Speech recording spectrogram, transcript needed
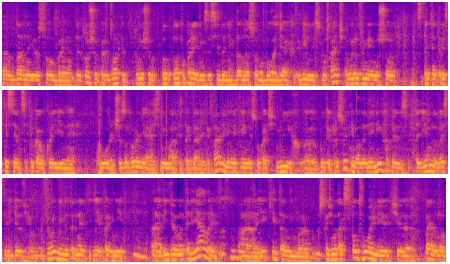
даної особи для того, щоб передбати, тому що ну, на попередніх засіданнях дана особа була як вільний слухач, а ми розуміємо, що стаття 307 ЦПК України говорить, що забороняє знімати і так далі. І так далі. Він як вільний слухач міг е, бути присутнім, але не міг е, таємно вести відеозйомку. Сьогодні в інтернеті є певні е, відеоматеріали, які там, скажімо так, спотворюють певно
